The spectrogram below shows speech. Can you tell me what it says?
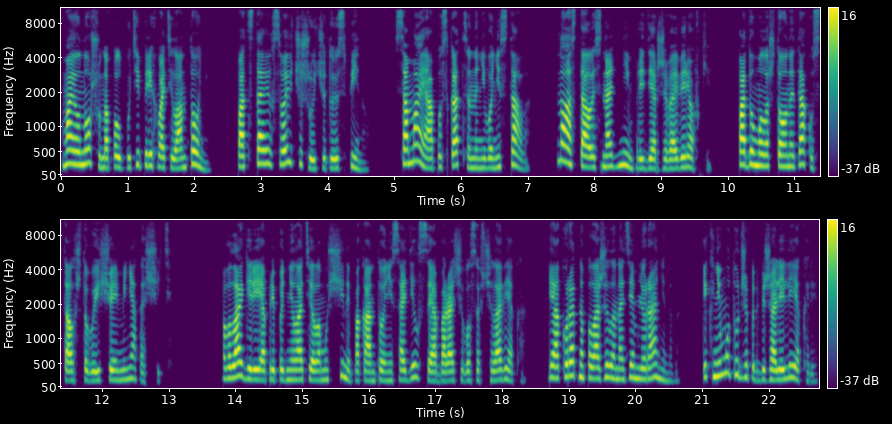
Мою ношу на полпути перехватил Антоний, подставив свою чешуйчатую спину. Сама я опускаться на него не стала, но осталась над ним, придерживая веревки. Подумала, что он и так устал, чтобы еще и меня тащить. В лагере я приподняла тело мужчины, пока Антоний садился и оборачивался в человека. Я аккуратно положила на землю раненого, и к нему тут же подбежали лекари,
